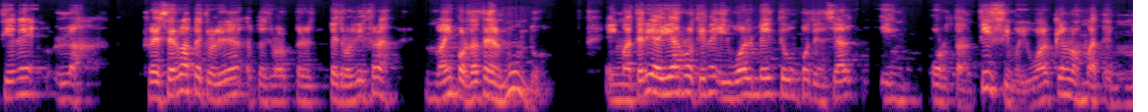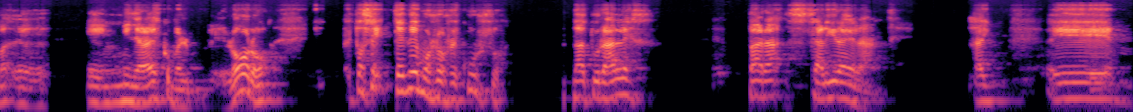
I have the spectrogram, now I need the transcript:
tiene las reservas petrolíferas más importantes del mundo. En materia de hierro tiene igualmente un potencial importantísimo, igual que en los eh, minerales como el, el oro. Entonces, tenemos los recursos naturales para salir adelante. Hay, eh,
